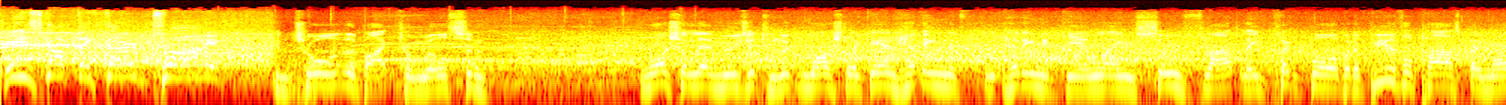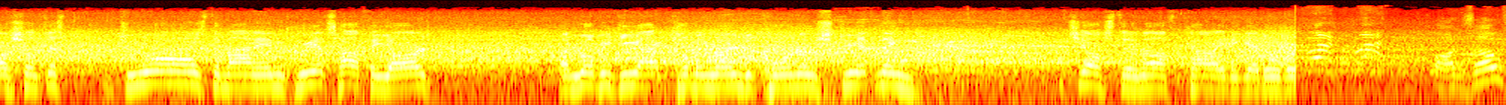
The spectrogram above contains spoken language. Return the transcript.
He's got the third try. Control at the back from Wilson. Marshall then moves it to Luke Marshall again, hitting the hitting the gain line so flatly. Quick ball, but a beautiful pass by Marshall. Just draws the man in, creates half a yard. And Robbie Diack coming round the corner, straightening just enough carry to get over. Oh,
